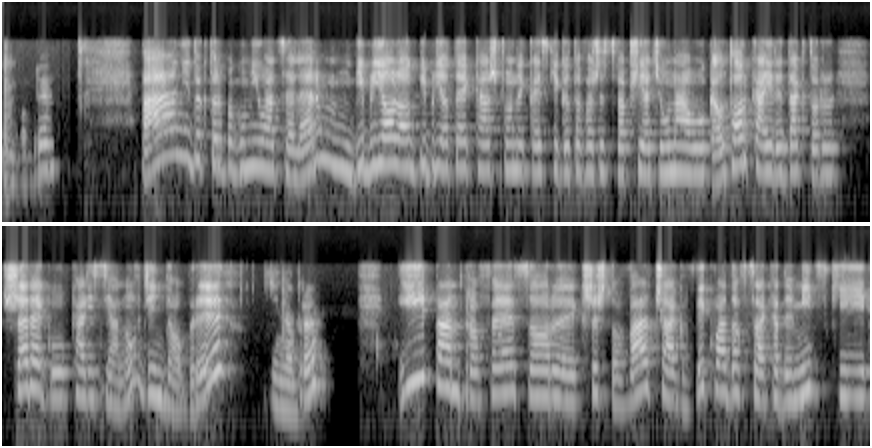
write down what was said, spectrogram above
Dzień dobry. Pani doktor Bogumiła Celer, bibliolog, bibliotekarz, członek Kajskiego Towarzystwa Przyjaciół Nauk, autorka i redaktor szeregu Kalisjanów. Dzień dobry. Dzień dobry. I pan profesor Krzysztof Walczak, wykładowca akademicki,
